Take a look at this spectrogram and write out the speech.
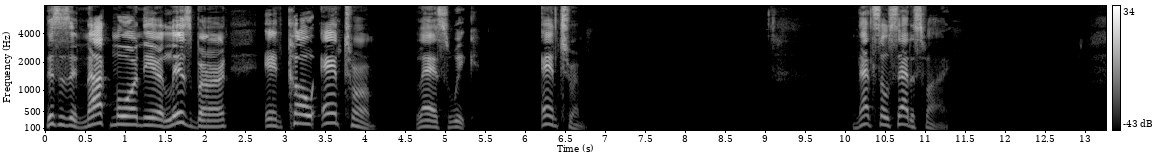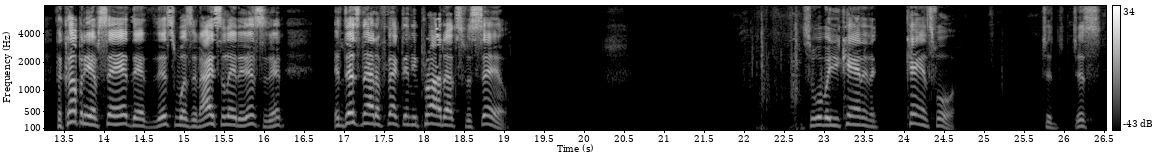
This is in Knockmore near Lisburn in Co Antrim last week. Antrim. Not so satisfying. The company have said that this was an isolated incident and does not affect any products for sale. So what were you canning the cans for? To just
